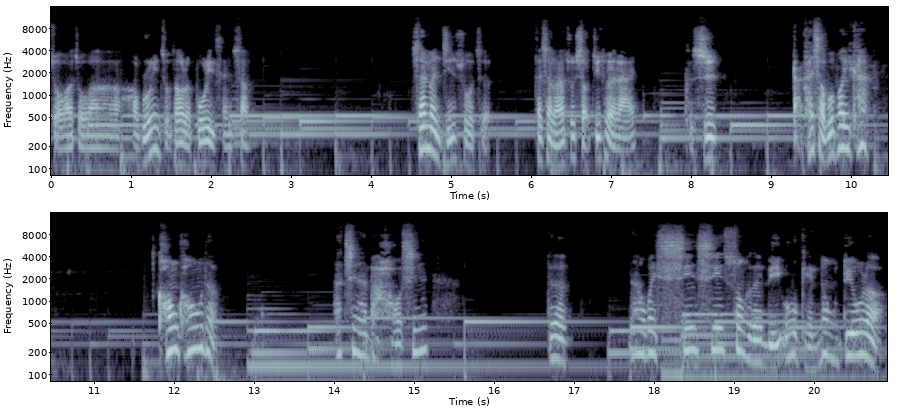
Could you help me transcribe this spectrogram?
走啊走啊，好不容易走到了玻璃山上，山门紧锁着，她想拿出小鸡腿来，可是打。开小布包一看，空空的。他竟然把好心的那位星星送给的礼物给弄丢了。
